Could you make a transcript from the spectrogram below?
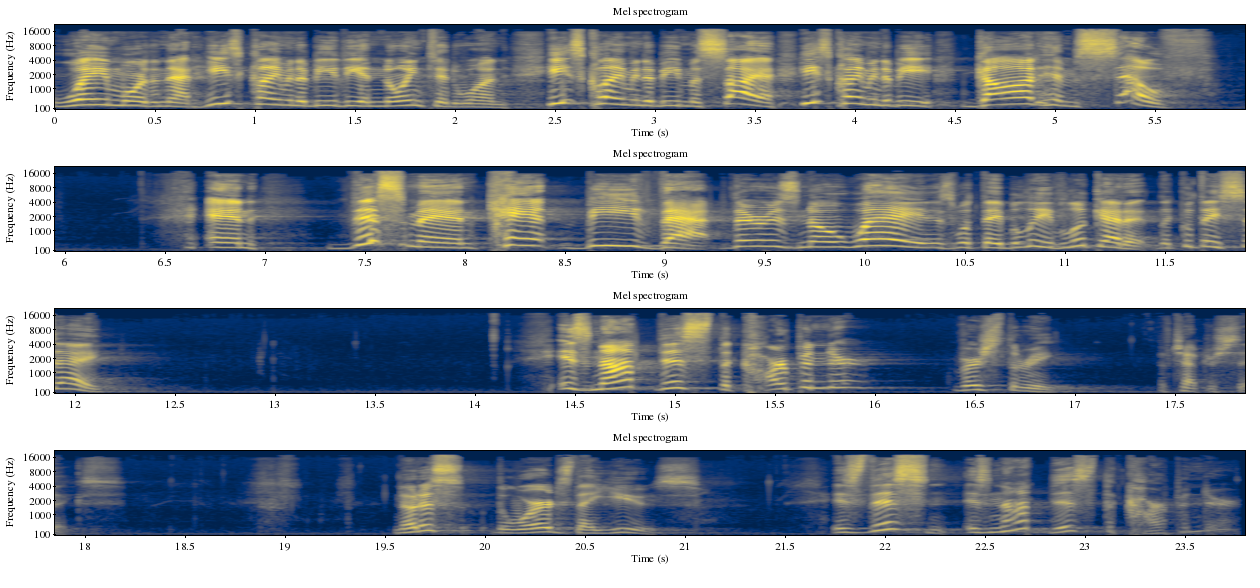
way more than that. He's claiming to be the anointed one. He's claiming to be Messiah. He's claiming to be God Himself. And this man can't be that. There is no way, is what they believe. Look at it. Look what they say. Is not this the carpenter? Verse 3 of chapter 6. Notice the words they use. Is this is not this the carpenter?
